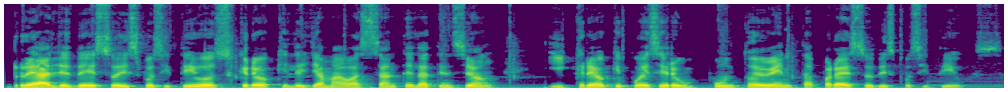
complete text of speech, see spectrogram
reales de estos dispositivos, creo que les llama bastante la atención y creo que puede ser un punto de venta para estos dispositivos.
